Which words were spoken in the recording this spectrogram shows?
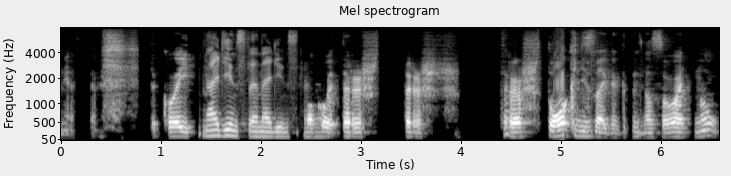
место. Такой... На 11 на 11 Такой трэш, трэш, трэш-ток, не знаю, как это назвать. Ну,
